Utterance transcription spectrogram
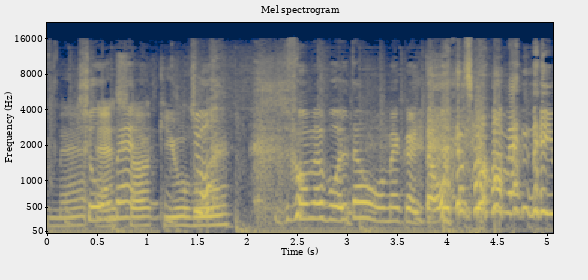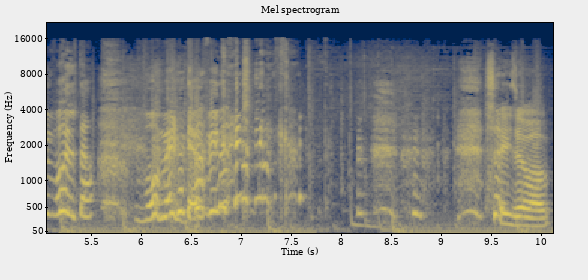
मैं ऐसा क्यों हूँ? जो मैं बोलता हूँ वो मैं करता हूँ। जो मैं नहीं बोलता वो मैं डेफिनेटली सही जवाब।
